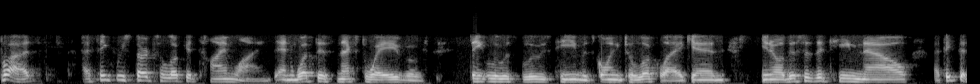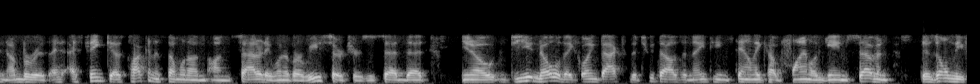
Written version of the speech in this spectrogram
But I think we start to look at timelines and what this next wave of St. Louis Blues team is going to look like. And, you know, this is a team now. I think the number is, I, I think I was talking to someone on, on Saturday, one of our researchers, who said that, you know, do you know that going back to the 2019 Stanley Cup final, game seven, there's only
